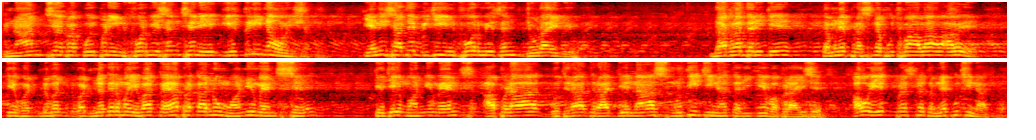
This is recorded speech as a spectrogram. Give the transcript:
જ્ઞાન છે અથવા કોઈ પણ ઇન્ફોર્મેશન છે ને એ એકલી ન હોઈ શકે. એની સાથે બીજી ઇન્ફોર્મેશન જોડાયેલી હોય. દાખલા તરીકે તમને પ્રશ્ન પૂછવામાં આવે કે વડ- વડનગરમાં એવા કયા પ્રકારનું મોન્યુમેન્ટ્સ છે કે જે મોન્યુમેન્ટ્સ આપણા ગુજરાત રાજ્યના સ્મૃતિચિહ્ન તરીકે વપરાય છે? આવો એક પ્રશ્ન તમને પૂછી નાખ્યો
